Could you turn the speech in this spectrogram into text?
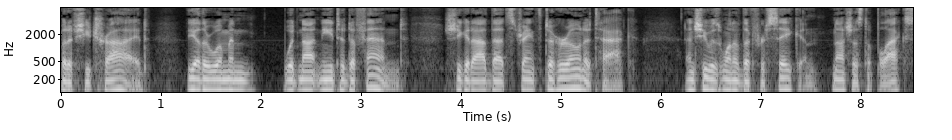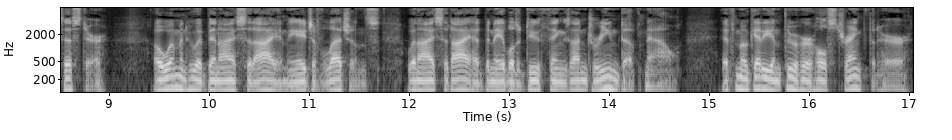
But if she tried, the other woman would not need to defend. She could add that strength to her own attack. And she was one of the Forsaken, not just a black sister. A woman who had been Aes Sedai in the Age of Legends, when Aes Sedai had been able to do things undreamed of now. If Moghedien threw her whole strength at her,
